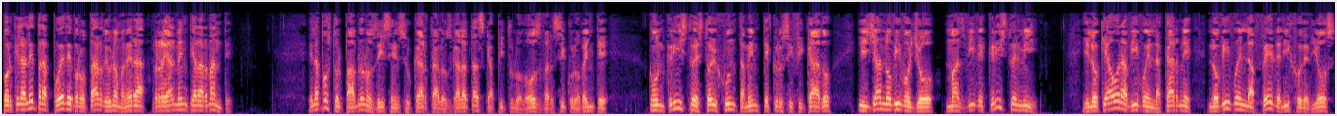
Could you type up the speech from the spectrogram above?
porque la lepra puede brotar de una manera realmente alarmante. El apóstol Pablo nos dice en su carta a los Gálatas capítulo dos versículo veinte Con Cristo estoy juntamente crucificado, y ya no vivo yo, mas vive Cristo en mí. Y lo que ahora vivo en la carne, lo vivo en la fe del Hijo de Dios,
